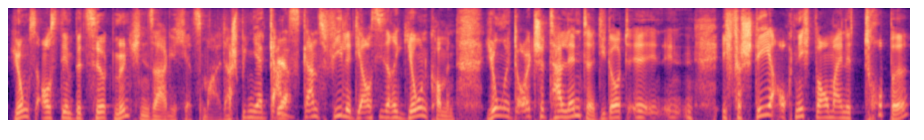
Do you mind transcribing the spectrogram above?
Jungs aus dem Bezirk München, sage ich jetzt mal. Da spielen ja ganz, ja. ganz viele, die aus dieser Region kommen. Junge deutsche Talente, die dort, äh, in, in, ich verstehe auch nicht, warum eine Truppe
